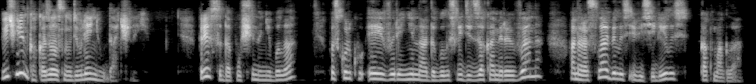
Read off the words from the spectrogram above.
Вечеринка оказалась на удивление удачной. Пресса допущена не была, поскольку Эйвори не надо было следить за камерой Вена, она расслабилась и веселилась, как могла.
